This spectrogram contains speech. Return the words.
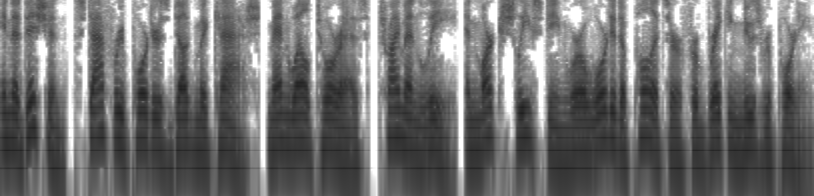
In addition, staff reporters Doug MacCash, Manuel Torres, Trymaine Lee, and Mark Schleifstein were awarded a Pulitzer for breaking news reporting.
